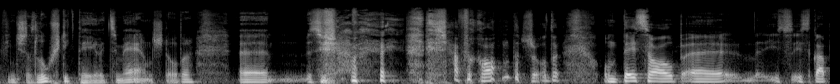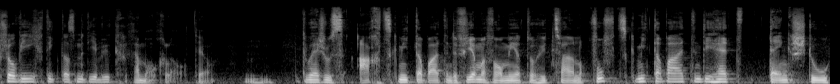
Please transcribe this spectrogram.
findest du das lustig, Theo, jetzt im Ernst, oder? Äh, es, ist einfach, es ist einfach anders, oder? Und deshalb äh, ist es, glaube ich, schon wichtig, dass man die wirklich machen lässt, ja. Mhm. Du hast aus 80 Mitarbeitern eine Firma formiert, die heute 250 Mitarbeitende hat. Denkst du,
